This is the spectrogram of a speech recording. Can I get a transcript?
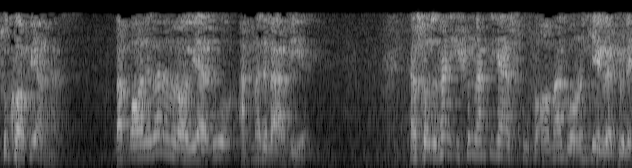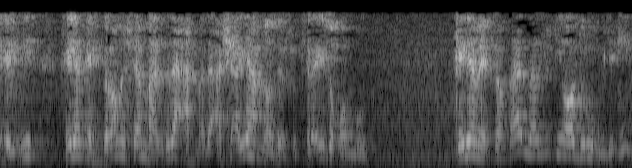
تو کافی هم هست. و غالبا هم راوی از او احمد برقیه. تصادفا ایشون وقتی که از کوفه آمد به اون که یک رجل علمی خیلی هم احترامش هم منزل احمد اشعری هم ناظر شد که رئیس قوم بود. خیلی هم احترام. بعد مرجو که این دروغ میگه. این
